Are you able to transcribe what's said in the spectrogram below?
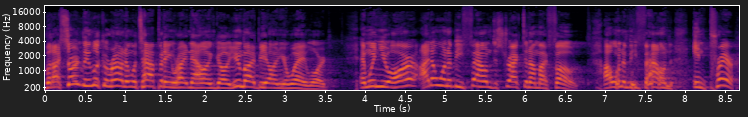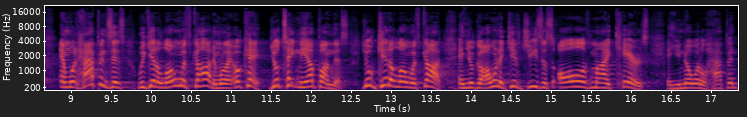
But I certainly look around at what's happening right now and go, you might be on your way, Lord. And when you are, I don't want to be found distracted on my phone. I want to be found in prayer. And what happens is we get alone with God and we're like, okay, you'll take me up on this. You'll get alone with God and you'll go, I want to give Jesus all of my cares. And you know what will happen?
